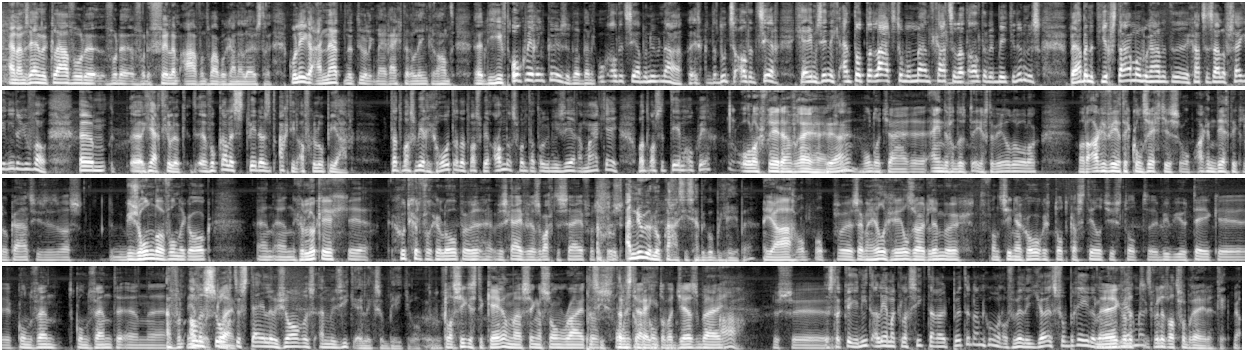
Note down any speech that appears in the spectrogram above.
En dan zijn we klaar voor de, voor, de, voor de filmavond waar we gaan naar luisteren. Collega Annette, natuurlijk mijn rechter en linkerhand, uh, die heeft ook weer een keuze. Daar ben ik ook altijd zeer benieuwd naar. Dat doet ze altijd zeer geheimzinnig. En tot het laatste moment gaat ze dat altijd een beetje doen. Dus we hebben het hier staan, maar we gaan het, uh, gaat ze zelf zeggen in ieder geval. Um, uh, Gert Geluk, Vocalis 2018, afgelopen jaar. Dat was weer groter, dat was weer anders, want dat organiseren en maak jij. Wat was het thema ook weer? Oorlog, vrede en vrijheid. Ja? Hè? 100 jaar uh, einde van de Eerste Wereldoorlog. We hadden 48 concertjes op 38 locaties. Dus dat was bijzonder, vond ik ook. En, en gelukkig, eh, goed gelopen. We, we schrijven weer zwarte cijfers. Dus... En nieuwe locaties heb ik ook begrepen. Hè? Ja, op, op zeg maar heel geheel Zuid-Limburg. Van synagoges tot kasteeltjes, tot uh, bibliotheken, convent, conventen. En, uh, en van alle soorten, stijlen, genres en muziek eigenlijk zo'n beetje ook. Klassiek is de kern, maar singer-songwriters. Precies, Volgend jaar komt er wat jazz bij. Ah. Dus, uh, dus dan kun je niet alleen maar klassiek daaruit putten dan gewoon? Of wil je juist verbreden? Nee, ik wil, het, ik wil het wat verbreden. Okay. Ja.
